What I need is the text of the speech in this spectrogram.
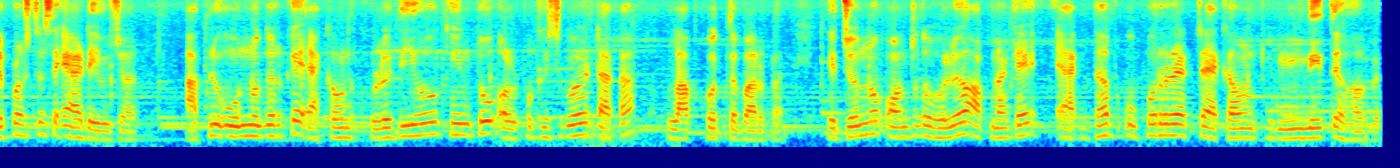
এরপর হচ্ছে অ্যাড ইউজার আপনি অন্যদেরকে অ্যাকাউন্ট খুলে দিয়েও কিন্তু অল্প কিছু করে টাকা লাভ করতে পারবেন। এর জন্য অন্তত হলেও আপনাকে এক ধাপ উপরের একটা অ্যাকাউন্ট নিতে হবে।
